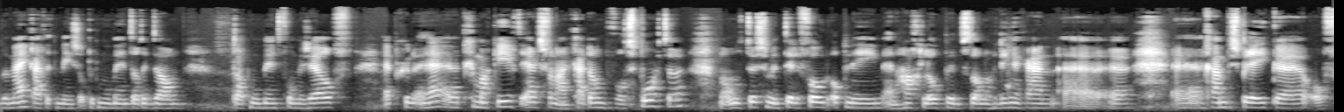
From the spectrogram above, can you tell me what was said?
bij mij gaat het mis op het moment dat ik dan dat moment voor mezelf heb, heb gemarkeerd ergens van, nou, ik ga dan bijvoorbeeld sporten, maar ondertussen mijn telefoon opneem en hardlopend dan nog dingen gaan, uh, uh, gaan bespreken, of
